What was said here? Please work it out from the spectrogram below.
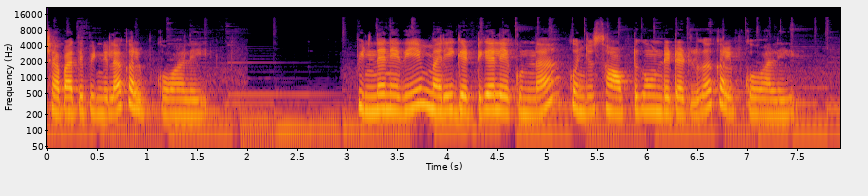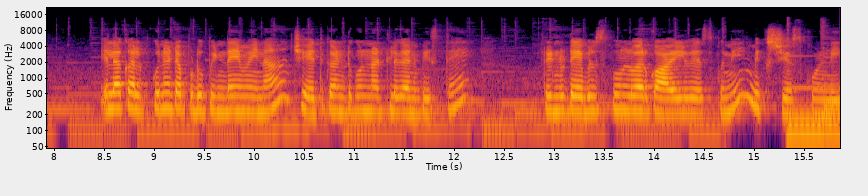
చపాతీ పిండిలా కలుపుకోవాలి. పిండి అనేది మరీ గట్టిగా లేకుండా కొంచెం సాఫ్ట్గా ఉండేటట్లుగా కలుపుకోవాలి. ఇలా కలుపుకునేటప్పుడు పిండి ఏమైనా చేతికి అంటుకున్నట్లుగా అనిపిస్తే రెండు టేబుల్ స్పూన్ల వరకు ఆయిల్ వేసుకుని మిక్స్ చేసుకోండి.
